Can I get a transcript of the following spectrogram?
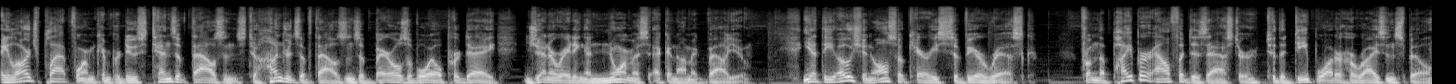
A large platform can produce tens of thousands to hundreds of thousands of barrels of oil per day, generating enormous economic value. Yet the ocean also carries severe risk. From the Piper Alpha disaster to the Deepwater Horizon spill,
